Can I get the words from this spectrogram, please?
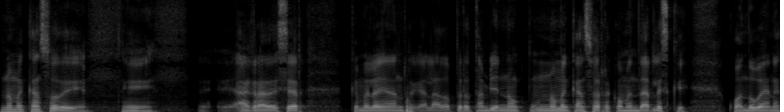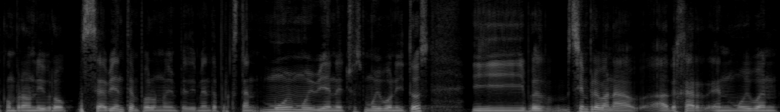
no me canso de eh, agradecer que me lo hayan regalado, pero también no, no, me canso de recomendarles que cuando vayan a comprar un libro se avienten por uno de impedimento porque están muy muy bien hechos, muy bonitos y pues siempre van a, dejar en muy buen,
